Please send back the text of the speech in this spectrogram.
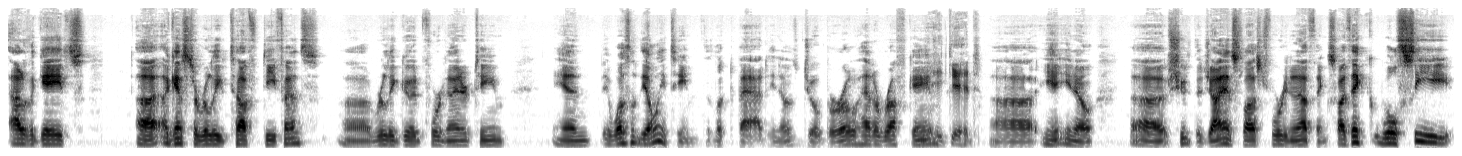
out of the gates uh, against a really tough defense, uh, really good 49er team. And it wasn't the only team that looked bad. You know, Joe Burrow had a rough game. He did. Uh, you, you, know, uh, shoot, the Giants lost 40 to nothing. So I think we'll see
